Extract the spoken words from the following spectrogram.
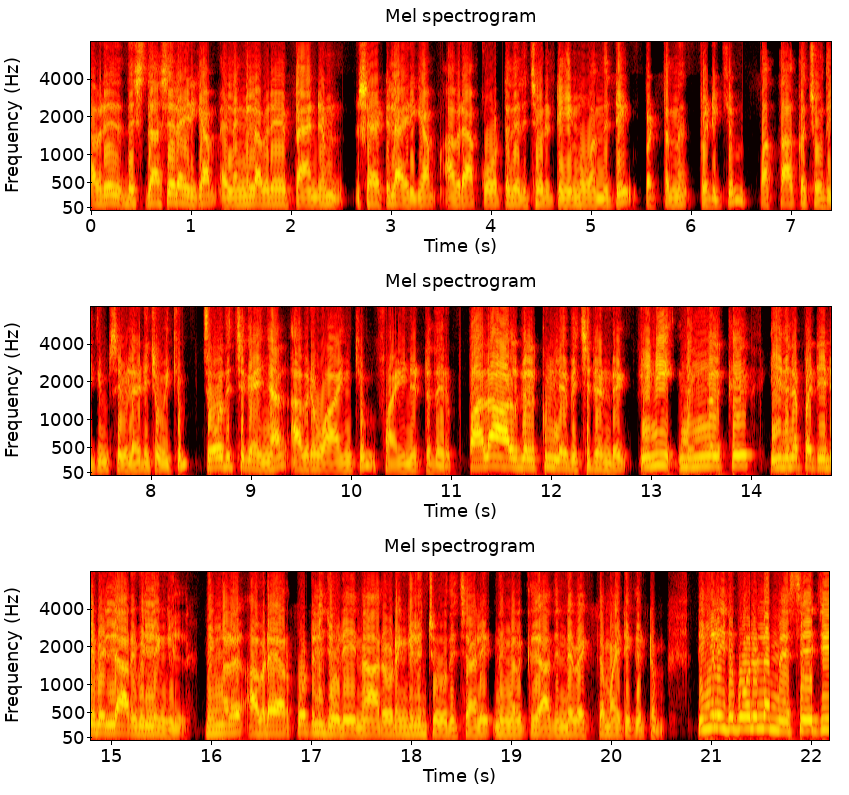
അവർ ദിശദാശയിലായിരിക്കാം അല്ലെങ്കിൽ അവർ പാന്റും ഷർട്ടിലായിരിക്കാം അവർ ആ കോട്ട് ധരിച്ച ഒരു ടീം വന്നിട്ട് പെട്ടെന്ന് പിടിക്കും പത്താക്ക ചോദിക്കും സിവിൽ ഐ ഡി ചോദിക്കും. ചോദിച്ചു കഴിഞ്ഞാൽ അവർ വാങ്ങിക്കും ഫൈൻ ഇട്ട് തരും. പല ആളുകൾക്കും ലഭിച്ചിട്ടുണ്ട്. ഇനി നിങ്ങൾക്ക് ഇതിനെ പറ്റിയിട്ട് വലിയ അറിവില്ലെങ്കിൽ നിങ്ങൾ അവിടെ എയർപോർട്ടിൽ ജോലി ചെയ്യുന്ന ആരോടെങ്കിലും ചോദിച്ചാൽ നിങ്ങൾക്ക് അതിന്റെ വ്യക്തമായിട്ട് കിട്ടും. നിങ്ങൾ ഇതുപോലുള്ള മെസ്സേജ്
